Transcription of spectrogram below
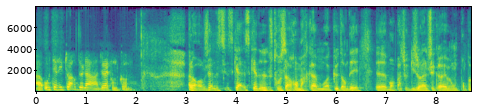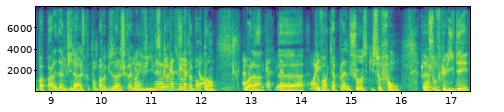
à- au territoire de la, de la Comcom. Alors Angèle, ce qu'il y a, y de- je trouve ça remarquable moi que dans des euh, bon parce que Guisonnage c'est quand même on, on peut pas parler d'un village. Quand on parle de Guisonnage c'est quand même Oui. une ville Oui, c'est oui, quand même 4000 quelque chose d'important Un voilà. de 4000 euh, habitants, oui. de voir qu'il y a plein de choses qui se font. Euh, je trouve que l'idée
